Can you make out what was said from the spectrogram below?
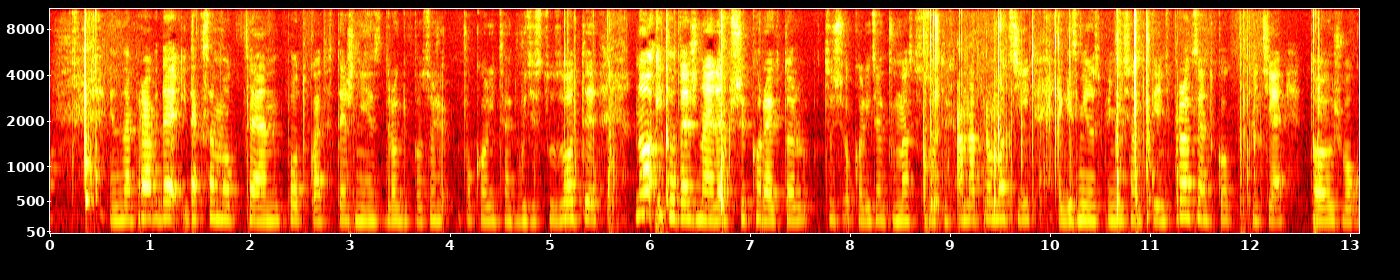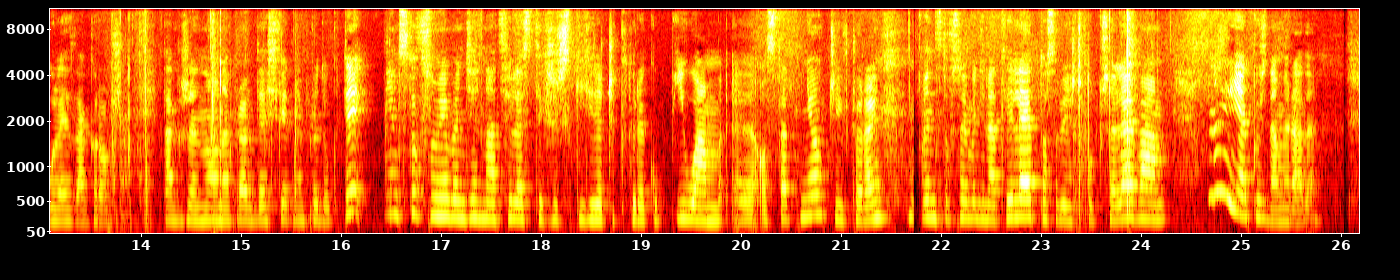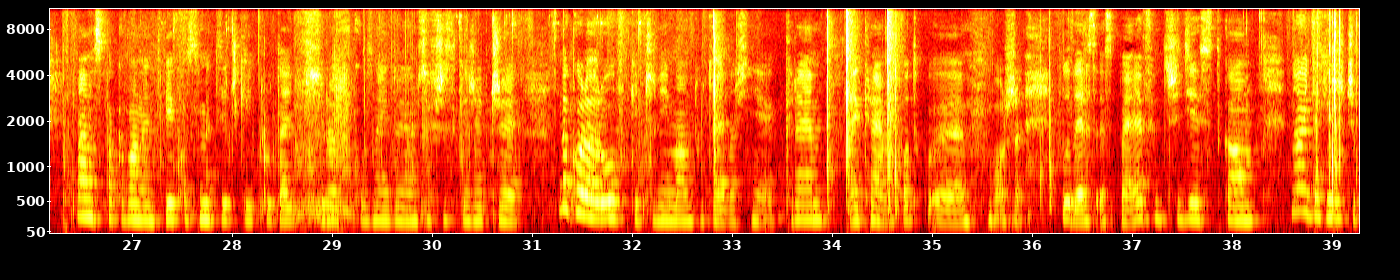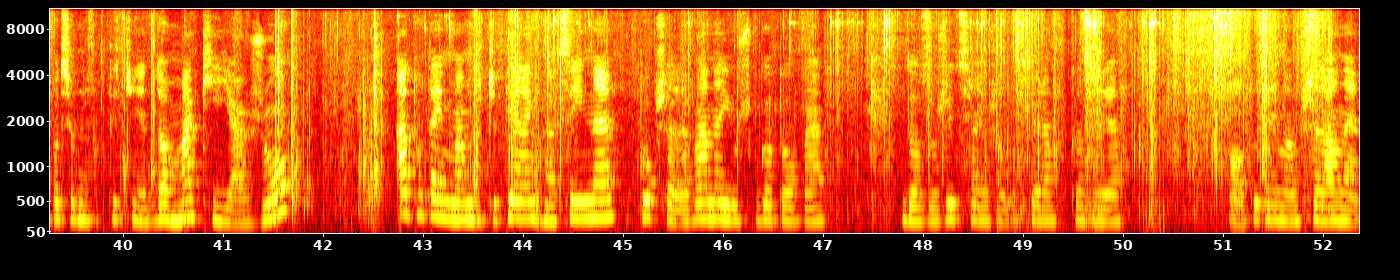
więc naprawdę i tak samo ten podkład też nie jest drogi, po coś w okolicach 20 zł, no i to też najlepszy korektor, coś w okolicach 12 zł, a na promocji jak jest minus 55%, tylko kupicie to już w ogóle za grosza, także no naprawdę świetne produkty, więc to w sumie będzie na tyle z tych wszystkich rzeczy, które kupiłam e, ostatnio, czyli wczoraj, więc to w sumie będzie na tyle, to sobie jeszcze poprzelewam, no i jakoś damy radę. Mam spakowane dwie kosmetyczki. Tutaj w środku znajdują się wszystkie rzeczy do kolorówki, czyli mam tutaj właśnie krem, e, krem pod, e, Boże, puder z SPF 30. No i takie rzeczy potrzebne faktycznie do makijażu. A tutaj mam rzeczy pielęgnacyjne, poprzelewane, już gotowe do zużycia. Już Wam otwieram, pokazuję. O, tutaj mam przelane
